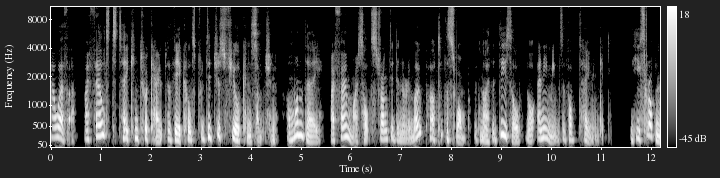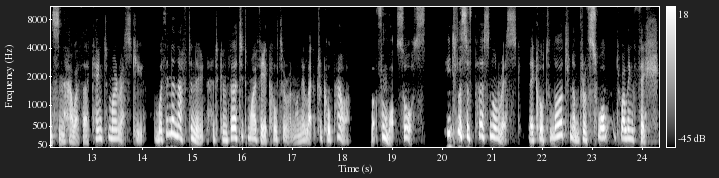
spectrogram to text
However, I failed to take into account the vehicle's prodigious fuel consumption, and one day I found myself stranded in a remote part of the swamp with neither diesel nor any means of obtaining it. Heath Robinson, however, came to my rescue, and within an afternoon had converted my vehicle to run on electrical power. But from what source? Heedless of personal risk, they caught a large number of swamp dwelling fish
